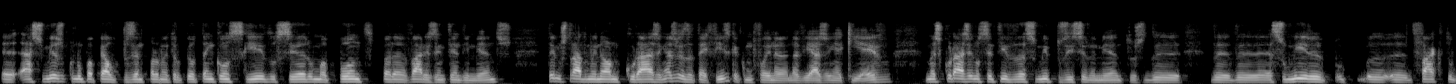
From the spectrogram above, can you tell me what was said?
Eh, acho mesmo que no papel de Presidente do Parlamento Europeu tem conseguido ser uma ponte para vários entendimentos tem mostrado uma enorme coragem, às vezes até física, como foi na, na viagem a Kiev, mas coragem no sentido de assumir posicionamentos, de, de, de, assumir, eh, de facto,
